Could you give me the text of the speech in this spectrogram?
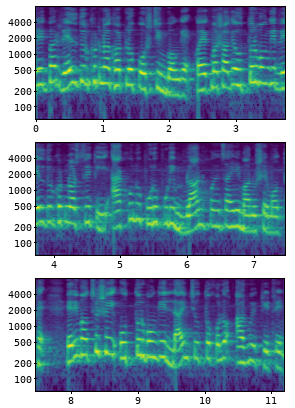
ফের একবার রেল দুর্ঘটনা ঘটল পশ্চিমবঙ্গে। কয়েক মাস আগে উত্তরবঙ্গের রেল দুর্ঘটনার স্মৃতি এখনও পুরোপুরি ম্লান হয়ে যায়নি মানুষের মধ্যে। এরই মধ্যে সেই উত্তরবঙ্গে লাইনচ্যুত হলো আরও একটি ট্রেন।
